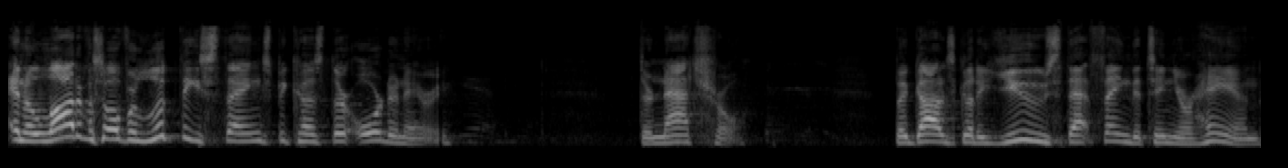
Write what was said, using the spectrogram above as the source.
And a lot of us overlook these things because they're ordinary, they're natural. But God is going to use that thing that's in your hand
